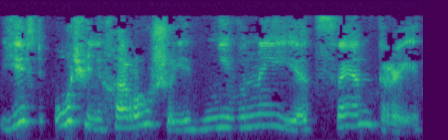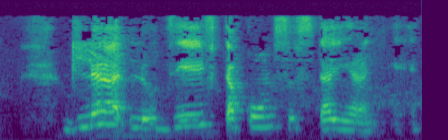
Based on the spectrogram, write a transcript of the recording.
есть очень хорошие дневные центры для людей в таком состоянии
